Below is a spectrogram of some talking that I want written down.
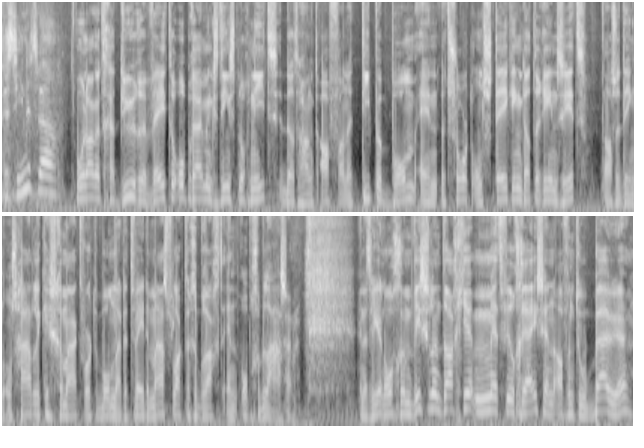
we zien het wel. Hoe lang het gaat duren weet de opruimingsdienst nog niet. Dat hangt af van het type bom en het soort ontsteking dat erin zit. Als het ding onschadelijk is gemaakt... wordt de bom naar de Tweede Maasvlakte gebracht en opgeblazen. En het weer nog een wisselend dagje met veel grijs en af en toe buien.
